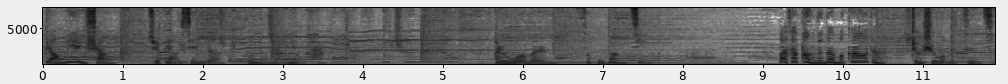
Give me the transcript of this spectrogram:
表面上却表现得不能没有他。而我们似乎忘记了，把他捧得那么高的正是我们自己。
